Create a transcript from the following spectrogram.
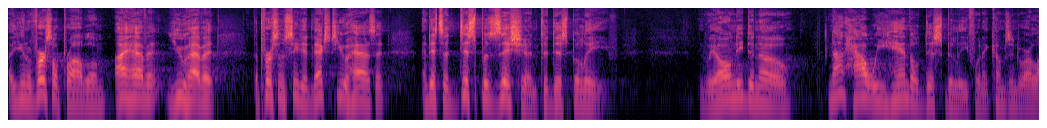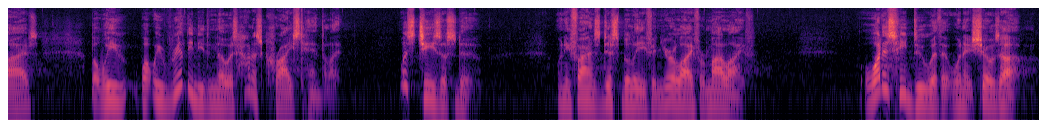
a universal problem. I have it, you have it, the person seated next to you has it, and it's a disposition to disbelieve. And we all need to know not how we handle disbelief when it comes into our lives, but we, what we really need to know is how does Christ handle it? What's Jesus do when he finds disbelief in your life or my life? What does he do with it when it shows up?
